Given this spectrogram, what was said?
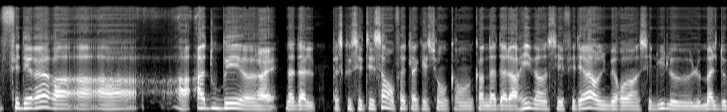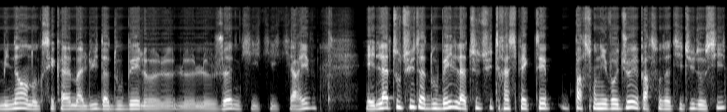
Federer a- a adoubé euh, Nadal. Parce que c'était ça, en fait, la question. Quand, quand Nadal arrive, hein, c'est Federer le numéro un. C'est lui le, le mâle dominant. Donc, c'est quand même à lui d'adouber le, le- le jeune qui, qui- qui arrive. Et il l'a tout de suite adoubé. Il l'a tout de suite respecté par son niveau de jeu et par son attitude aussi.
